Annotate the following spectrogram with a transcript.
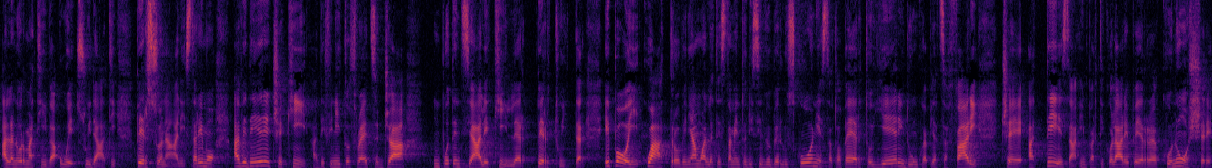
alla normativa UE sui dati personali. Staremo a vedere, c'è chi ha definito Threads già un potenziale killer per Twitter. E poi 4, veniamo al testamento di Silvio Berlusconi, è stato aperto ieri, dunque a Piazza Affari c'è attesa in particolare per conoscere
